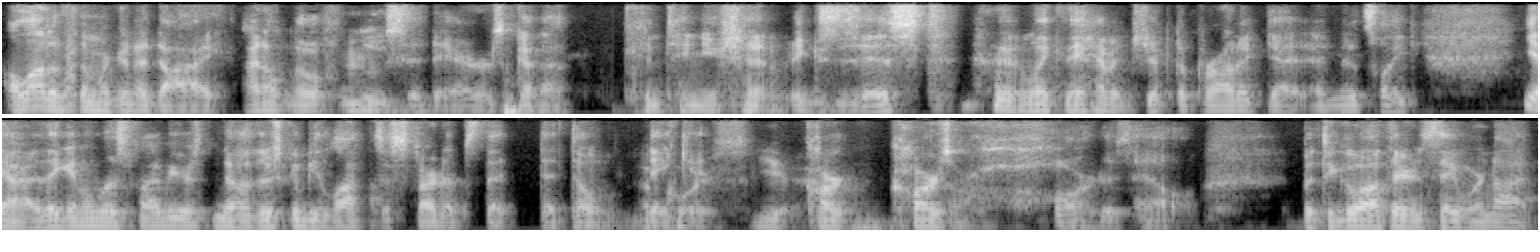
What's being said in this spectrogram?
A lot of them are going to die i don't know if Mhm. lucid air is going to continue to exist like they haven't shipped a product yet and it's like yeah are they going to last five years no there's going to be lots of startups that that don't Of make it course. Yeah. car cars are hard as hell. But to go out there and say we're not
